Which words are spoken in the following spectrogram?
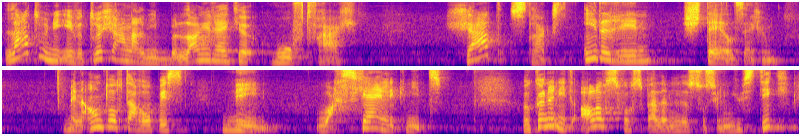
Laten we nu even teruggaan naar die belangrijke hoofdvraag. Gaat straks iedereen stijl zeggen? Mijn antwoord daarop is nee, waarschijnlijk niet. We kunnen niet alles voorspellen in de sociolinguïstiek,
